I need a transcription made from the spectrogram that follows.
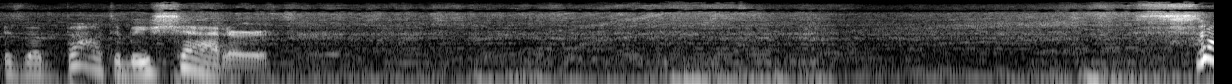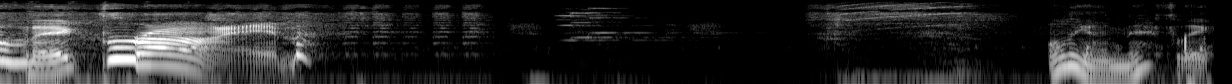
is about to be shattered. Sonic Prime! Only on Netflix.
